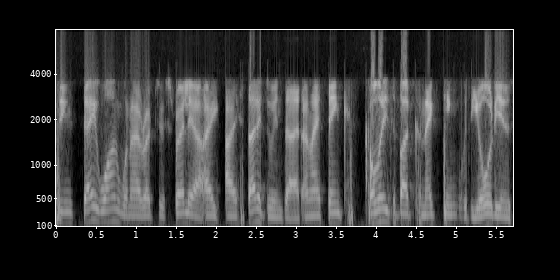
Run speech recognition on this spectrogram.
since day one, when I arrived to Australia, I, I started doing that, and I think comedy is about connecting with the audience.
